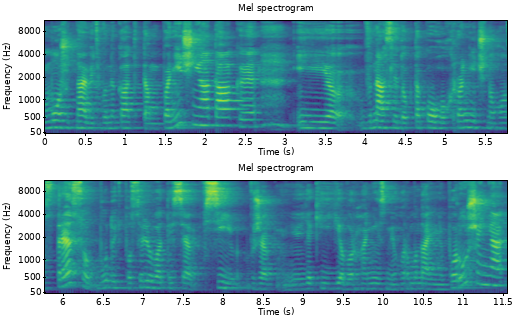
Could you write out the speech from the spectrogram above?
можуть навіть виникати там панічні атаки, і внаслідок такого хронічного стресу будуть посилюватися всі вже, які є в організмі гормональні порушення.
